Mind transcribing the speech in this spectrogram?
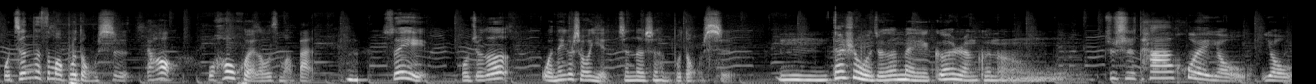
我真的这么不懂事，然后我后悔了，我怎么办？嗯，所以我觉得我那个时候也真的是很不懂事。嗯，但是我觉得每个人可能就是他会有有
